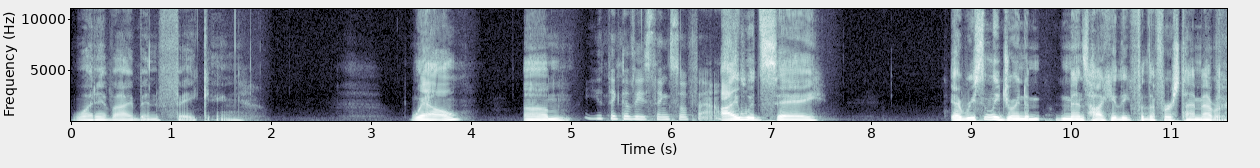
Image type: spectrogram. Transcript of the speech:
What have I been faking? Well, um, You think of these things so fast. I would say I recently joined a men's hockey league for the first time ever.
